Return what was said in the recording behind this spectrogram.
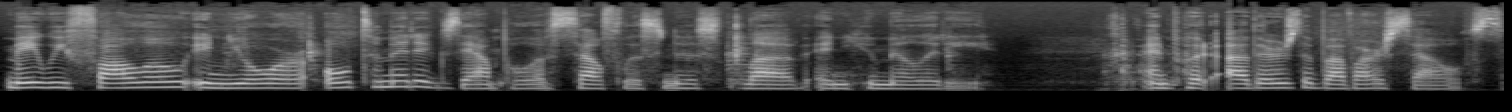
May we follow in your ultimate example of selflessness, love, and humility, and put others above ourselves.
